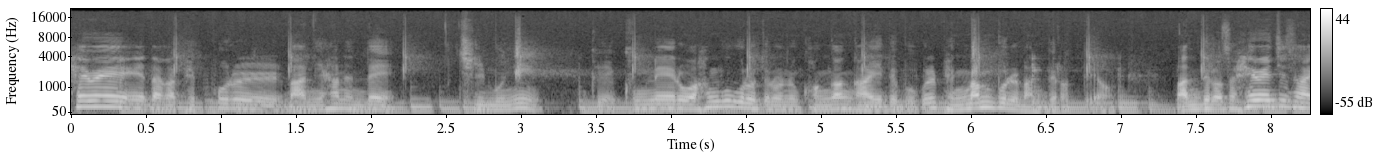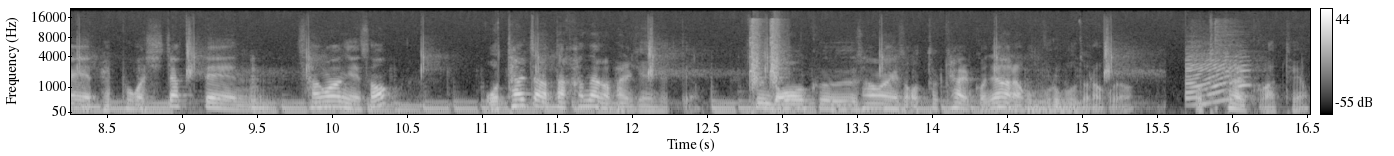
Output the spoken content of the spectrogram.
해외에다가 배포를 많이 하는데 질문이 그 국내로 한국으로 들어오는 관광 가이드북을 100만 부를 만들었대요. 만들어서 해외 지사에 배포가 시작된 상황에서 오탈자가 딱 하나가 발견됐대요. 그럼 너 그 상황에서 어떻게 할 거냐라고 물어보더라고요. 어떻게 할 것 같아요?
